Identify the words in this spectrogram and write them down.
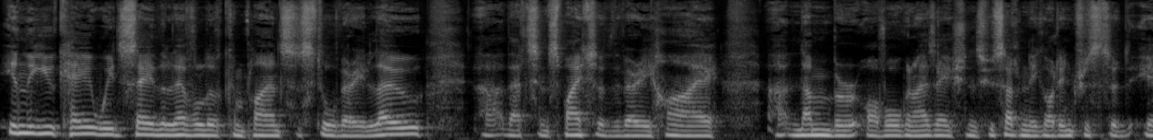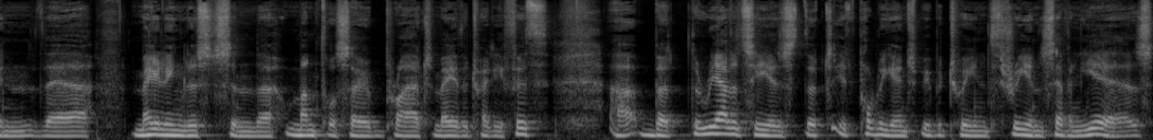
in the UK, we'd say the level of compliance is still very low. Uh, that's in spite of the very high uh, number of organizations who suddenly got interested in their mailing lists in the month or so prior to May the 25th. Uh, but the reality is that it's probably going to be between three and seven years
